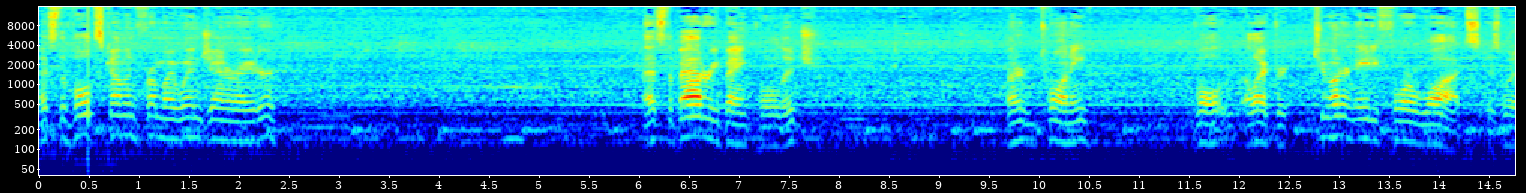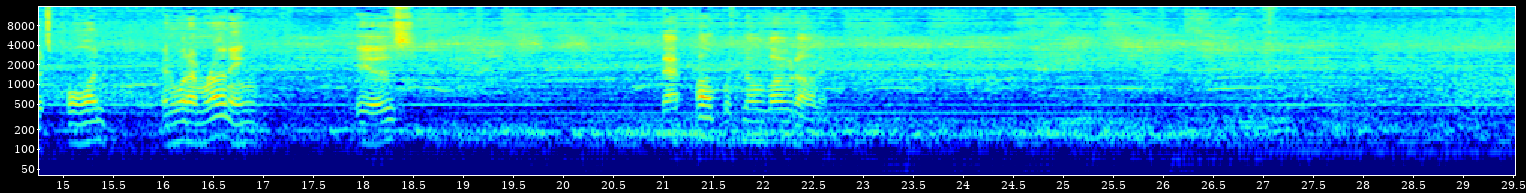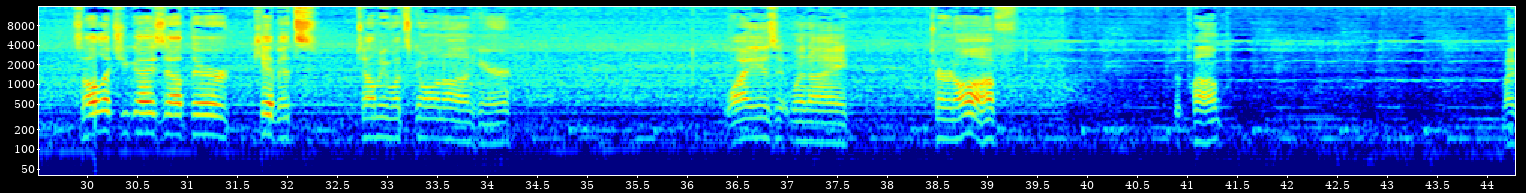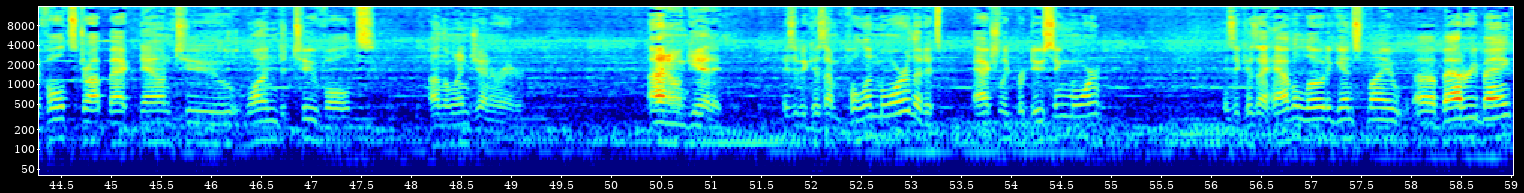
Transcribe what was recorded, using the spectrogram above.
That's the volts coming from my wind generator. That's the battery bank voltage. 120 volt electric. 284 watts is what it's pulling. And what I'm running is that pump with no load on it. So I'll let you guys out there kibitz tell me what's going on here. Why is it when I turn off the pump, my volts drop back down to 1 to 2 volts on the wind generator? I don't get it. Is it because I'm pulling more that it's actually producing more? Is it because I have a load against my uh, battery bank?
